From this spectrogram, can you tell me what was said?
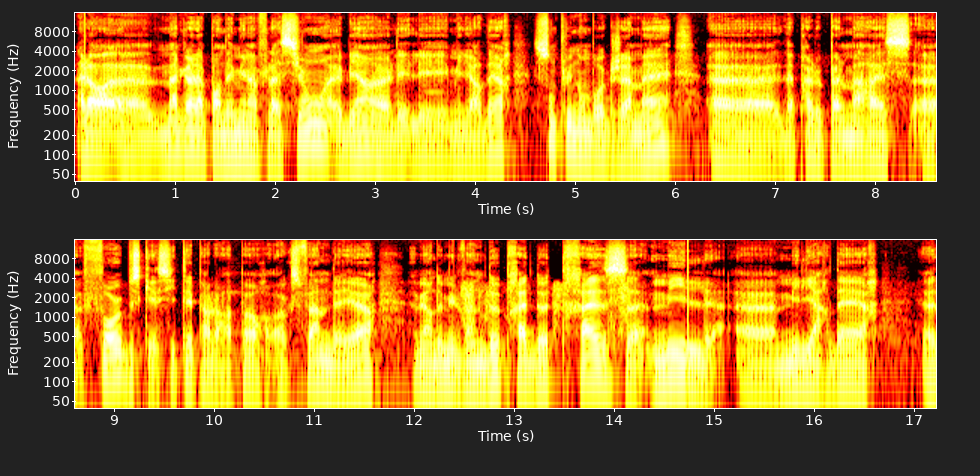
Alors, euh, malgré la pandémie, l'inflation, eh bien, euh, les, les, milliardaires sont plus nombreux que jamais. Euh, D'après le palmarès Forbes, qui est cité par le rapport Oxfam d'ailleurs, eh en 2022, près de 13 000 milliardaires euh,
